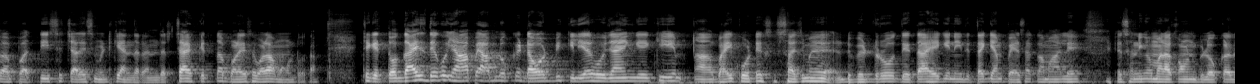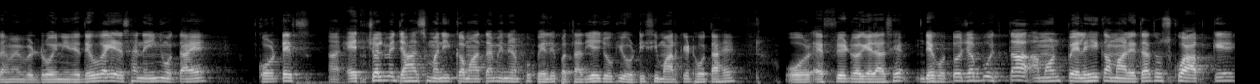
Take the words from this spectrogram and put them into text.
तीस से चालीस मिनट के अंदर अंदर, चाहे कितना बड़े से बड़ा अमाउंट होता। ठीक है तो गाइज़ देखो यहाँ पे आप लोग के डाउट भी क्लियर हो जाएँगे कि भाई कोटेक्स सच में विड्रॉ देता है कि नहीं देता, कि हम पैसा कमा लें? ऐसा नहीं हमारा अकाउंट ब्लॉक कर दे, हमें विड्रॉ ही नहीं दे। देखो भाई ऐसा नहीं होता है। कोटेक्स एक्चुअल में जहाँ से मनी कमाता है, मैंने आपको पहले बता दिया, जो कि ओटीसी मार्केट होता है। और एफलेट वगैरह से। देखो तो जब वो इतना अमाउंट पहले ही कमा लेता है तो उसको आपके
